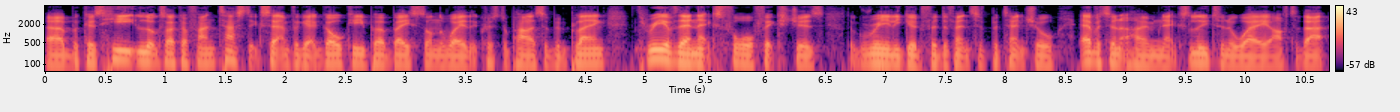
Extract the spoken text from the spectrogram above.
uh, because he looks like a fantastic set and forget goalkeeper based on the way that Crystal Palace have been playing. Three of their next four fixtures look really good for defensive potential. Everton at home next, Luton away after that.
